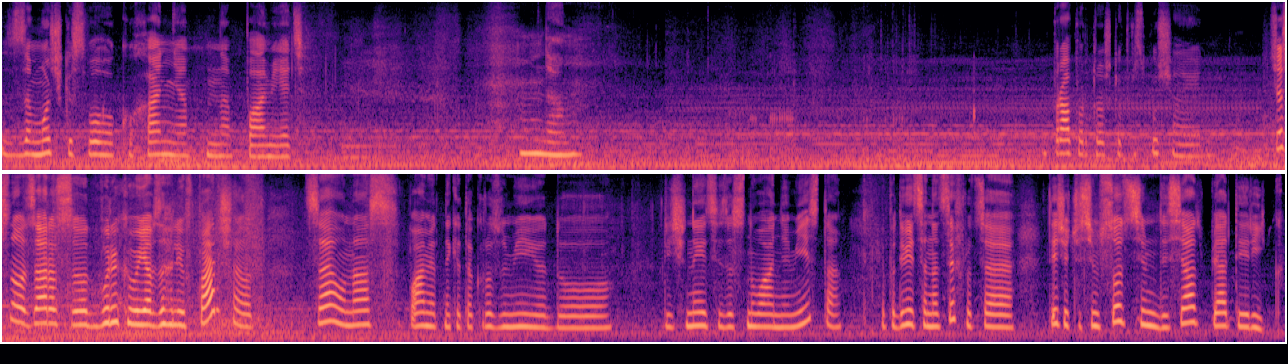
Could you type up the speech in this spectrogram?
замочки свого кохання на пам'ять. Да. Прапор трошки приспущений. Чесно, от зараз от Буряково я взагалі вперше. От це у нас пам'ятник, я так розумію, до річниці заснування міста. І подивіться на цифру, це 1775 рік.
